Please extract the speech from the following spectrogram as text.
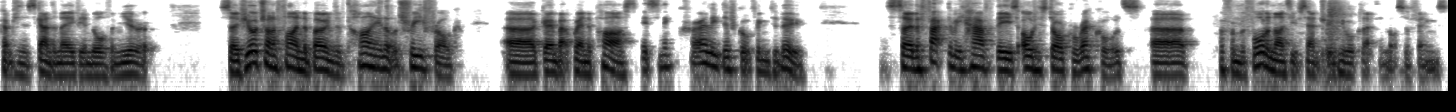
countries in Scandinavia and Northern Europe. So if you're trying to find the bones of tiny little tree frog uh, going back way in the past, it's an incredibly difficult thing to do. So the fact that we have these old historical records uh, from before the 19th century, people collecting lots of things,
